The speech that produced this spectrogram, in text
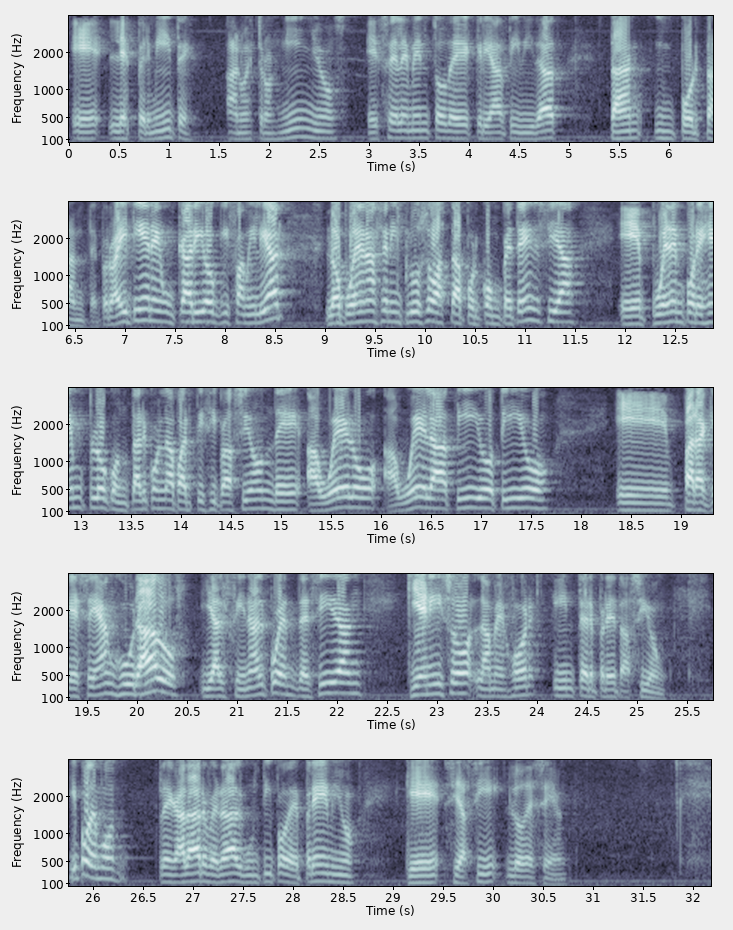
eh, les permite a nuestros niños ese elemento de creatividad tan importante. Pero ahí tienen un karaoke familiar. Lo pueden hacer incluso hasta por competencia. Eh, pueden, por ejemplo, contar con la participación de abuelo, abuela, tío, tío, para que sean jurados y al final pues decidan quién hizo la mejor interpretación. Y podemos regalar, ¿verdad?, algún tipo de premio que si así lo desean.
